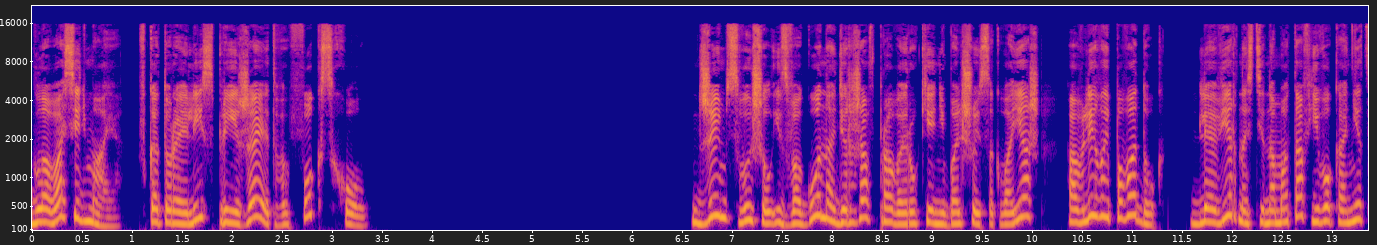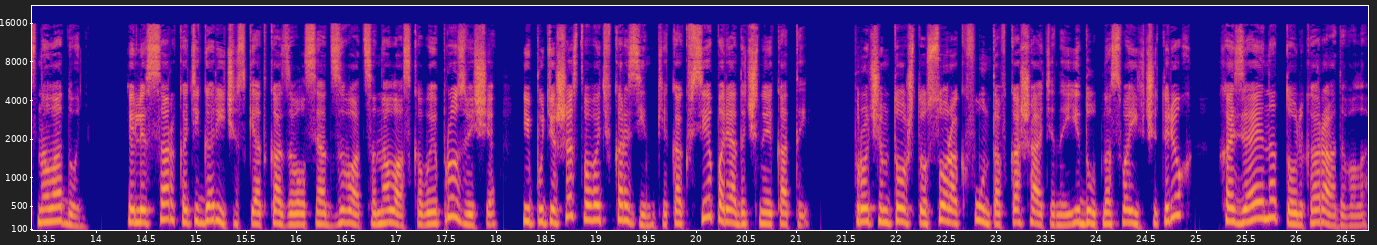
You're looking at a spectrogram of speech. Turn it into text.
Глава седьмая, в которой Лис приезжает в Фокс-Холл. Джеймс вышел из вагона, держа в правой руке небольшой саквояж, а в левой поводок, для верности намотав его конец на ладонь. Элисар категорически отказывался отзываться на ласковые прозвища и путешествовать в корзинке, как все порядочные коты. Впрочем, то, что 40 фунтов кошатины идут на своих четырех, хозяина только радовало.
